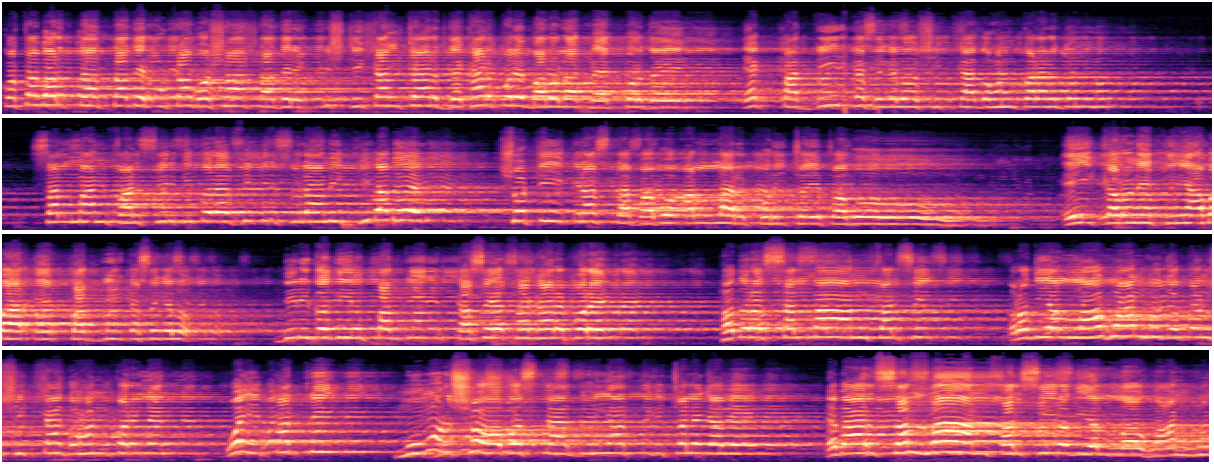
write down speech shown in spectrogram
কথাবার্তা, তাদের উঠা বসা, তাদের কৃষ্টি কালচার দেখার পরে ভালো লাগল এক পর্যায়ে। এক পাদ্রির কাছে গেল শিক্ষা গ্রহণ করার জন্য। সালমান ফার্সির ভিতরে ফিকির ছিল, আমি কীভাবে সঠিক রাস্তা পাবো, আল্লাহর পরিচয় পাবো? এই কারণে তিনি আবার এক পাদ্রির কাছে গেল। দীর্ঘদিন পাদ্রির কাছে থাকার পরে হযরত সালমান ফার্সি রাদিয়াল্লাহু আনহু যখন শিক্ষা গ্রহণ করলেন, ওই পাদ্রী মুমূর্ষ অবস্থা দুনিয়া থেকে চলে যাবে। এবার সালমান ফার্সি রাদিয়াল্লাহু আনহু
